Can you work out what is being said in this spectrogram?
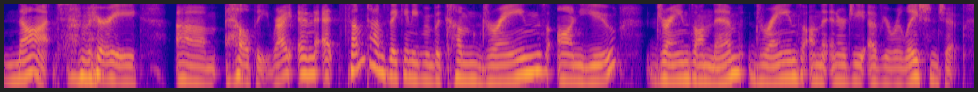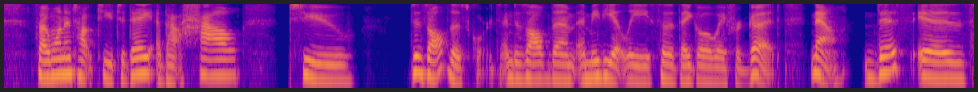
not very um, healthy, right? And at sometimes they can even become drains on you, drains on them, drains on the energy of your relationship. So I want to talk to you today about how to dissolve those cords and dissolve them immediately so that they go away for good. Now, this is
